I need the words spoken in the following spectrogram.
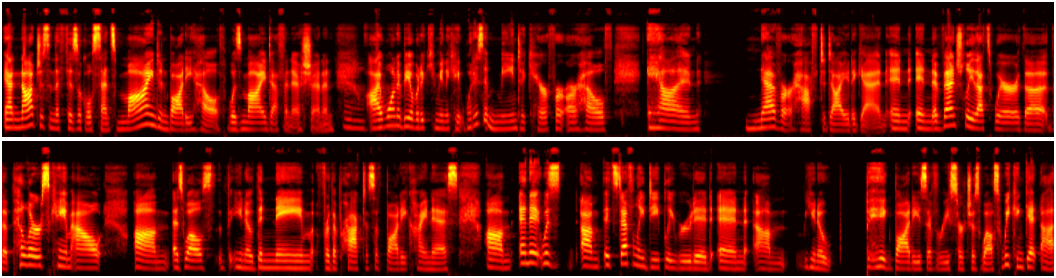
and not just in the physical sense mind and body health was my definition and mm-hmm. i want to be able to communicate what does it mean to care for our health and never have to diet again. And and eventually that's where the the pillars came out um, as well as the, you know the name for the practice of body kindness. Um, and it was um, it's definitely deeply rooted in um, you know big bodies of research as well. So we can get uh,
